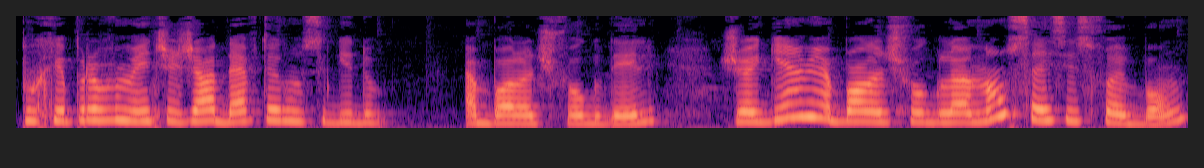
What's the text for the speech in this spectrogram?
Porque provavelmente já deve ter conseguido a bola de fogo dele. Joguei a minha bola de fogo lá, não sei se isso foi bom.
